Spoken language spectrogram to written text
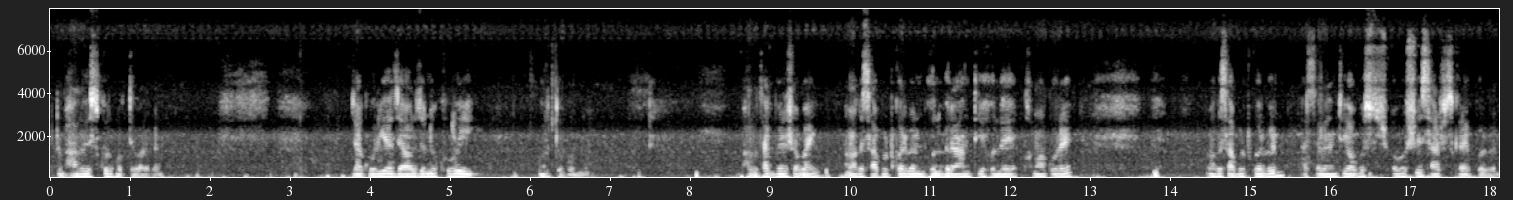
একটু ভালো স্কোর করতে পারবেন। যা কোরিয়া যাওয়ার জন্য খুবই গুরুত্বপূর্ণ। ভালো থাকবেন সবাই। আমাকে সাপোর্ট করবেন, ভুল ভ্রান্তি হলে ক্ষমা করে আমাকে সাপোর্ট করবেন। আর চ্যানেলটি অবশ্যই অবশ্যই সাবস্ক্রাইব করবেন।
